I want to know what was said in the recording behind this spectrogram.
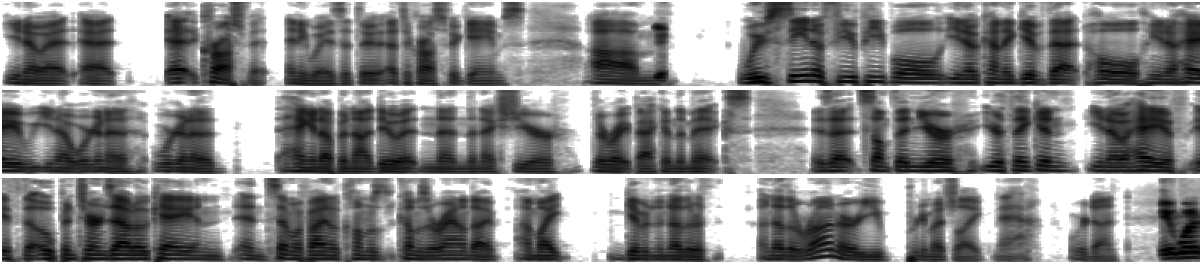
You know, at at at CrossFit, anyways, at the at the CrossFit Games. Um, Yeah. We've seen a few people, you know, kind of give that whole, you know, hey, you know, we're gonna we're gonna hang it up and not do it, and then the next year they're right back in the mix. Is that something you're you're thinking? You know, hey, if, if the Open turns out okay and and semifinal comes comes around, I I might give it another another run, or are you pretty much like, nah, we're done? it was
